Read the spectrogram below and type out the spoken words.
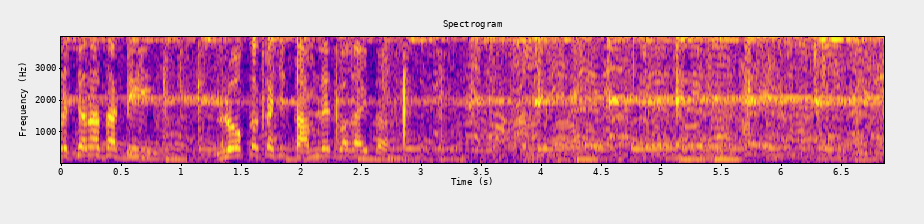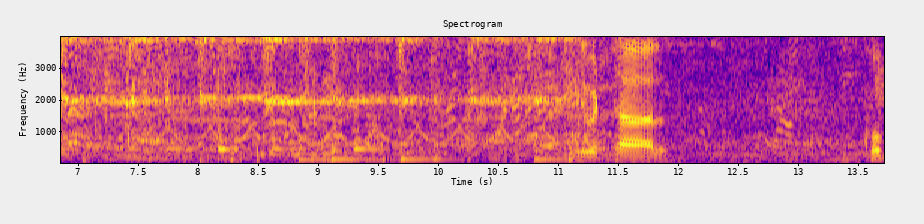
दर्शनासाठी लोक कशी थांबलेत बघा इथं. विठ्ठल. खूप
